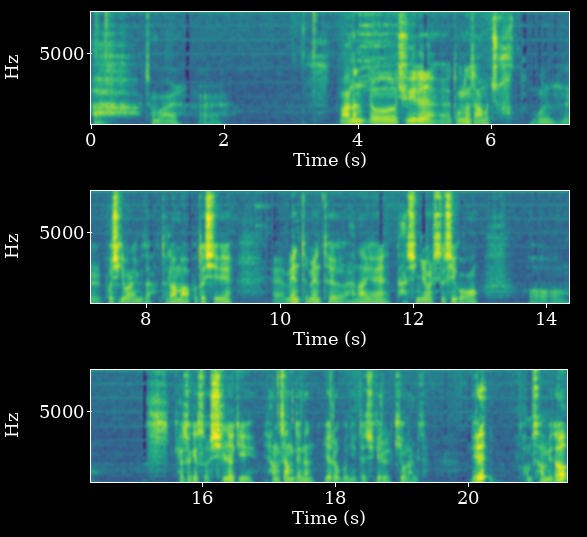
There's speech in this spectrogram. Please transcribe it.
아 정말 에, 많은 어, 휴일에 동영상 한번 쭉 보시기 바랍니다. 드라마 보듯이 에, 멘트 멘트 하나에 다 신경을 쓰시고 어, 계속해서 실력이 향상되는 여러분이 되시기를 기원합니다. 네 감사합니다.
